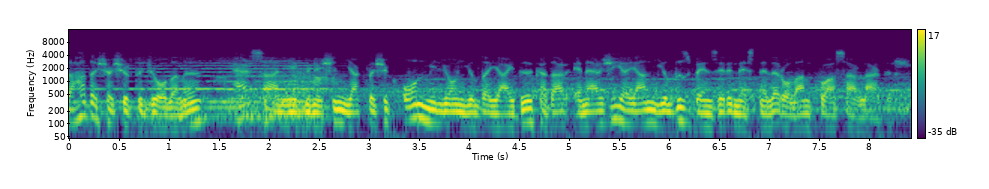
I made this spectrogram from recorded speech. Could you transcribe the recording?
Daha da şaşırtıcı olanı, her saniye güneşin yaklaşık 10 milyon yılda yaydığı kadar enerji yayan yıldız benzeri nesneler olan kuasarlardır.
